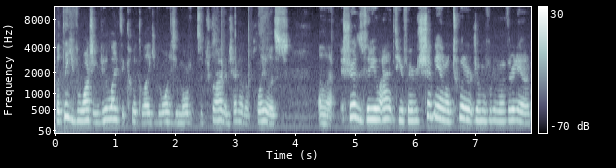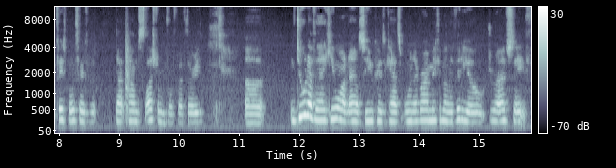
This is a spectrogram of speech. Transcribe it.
But thank you for watching. If you liked it, click like. If you want to see more, subscribe and check out the playlists. Uh, share this video, add it to your favorites. Check me out on Twitter, Drummer4530, and on Facebook, facebook.com slash Drummer4530. Uh, do whatever the heck you want now so you can catch whenever I make another video. Drive safe.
